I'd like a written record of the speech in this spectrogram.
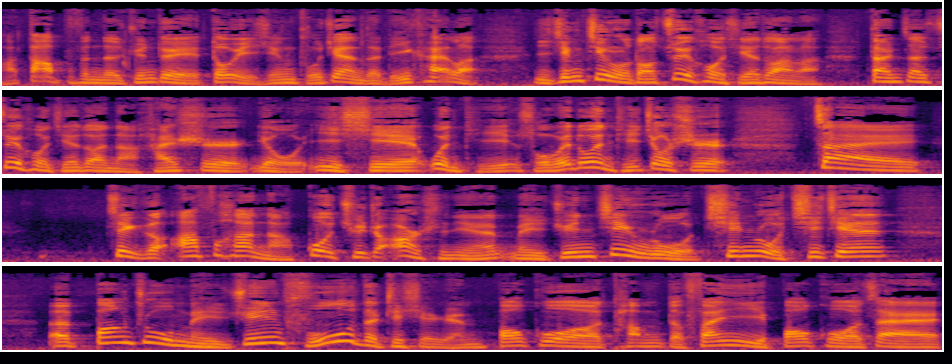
啊，大部分的军队都已经逐渐的离开了，已经进入到最后阶段了。但是在最后阶段呢，还是有一些问题。所谓的问题就是在这个阿富汗呢，过去这二十年美军进入侵入期间。呃，帮助美军服务的这些人，包括他们的翻译，包括在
